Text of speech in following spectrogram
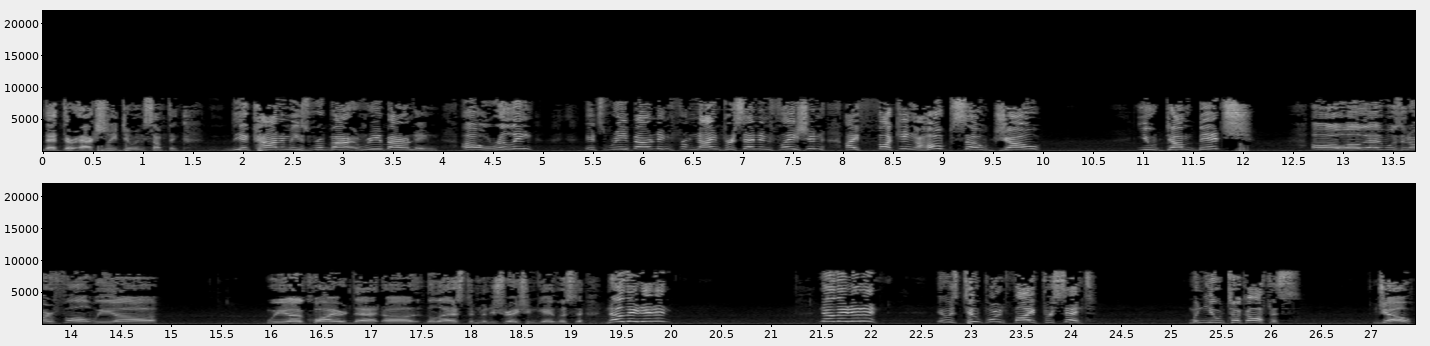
that they're actually doing something. The economy's rebo- rebounding. Oh, really? It's rebounding from 9% inflation? I fucking hope so, Joe. You dumb bitch. Oh, well, that wasn't our fault. We, uh, we acquired that. Uh, the last administration gave us that. No, they didn't. No, they didn't. It was 2.5% when you took office, Joe.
